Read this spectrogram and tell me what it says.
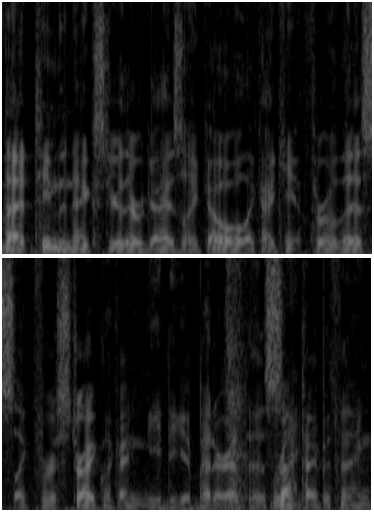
That team the next year, there were guys like, oh, like I can't throw this like for a strike. Like I need to get better at this Right. like type of thing.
